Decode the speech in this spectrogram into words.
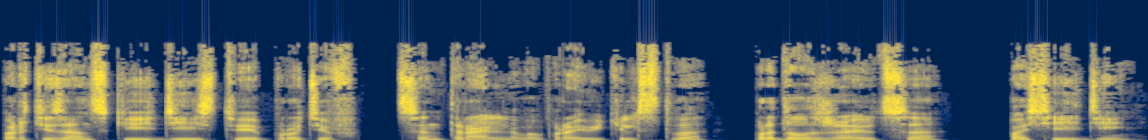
Партизанские действия против центрального правительства продолжаются по сей день.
